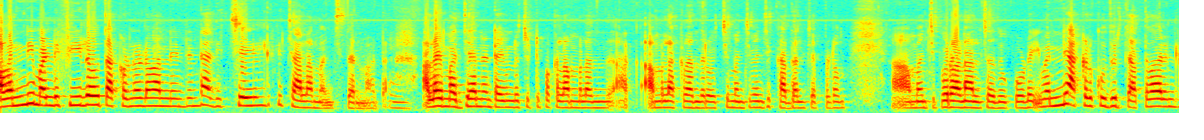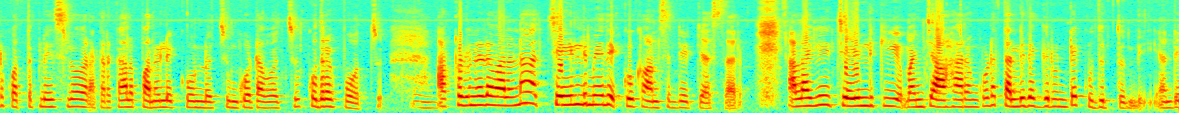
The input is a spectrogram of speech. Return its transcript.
అవన్నీ మళ్ళీ ఫీల్ అవుతూ అక్కడ ఉండడం వల్ల ఏంటంటే అది చైల్డ్కి చాలా మంచిది అనమాట అలాగే మధ్యాహ్నం టైంలో చుట్టుపక్కల అమ్మలంద అమ్మలక్కలందరూ వచ్చి మంచి మంచి కథలు చెప్పడం మంచి పురాణాలు చదువుకోవడం ఇవన్నీ అక్కడ కుదిరితే అత్తవారింట్లో కొత్త ప్లేస్లో రకరకాల పనులు ఎక్కువ ఉండొచ్చు ఇంకోటి అవ్వచ్చు కుదరకపోవచ్చు. అక్కడ ఉండడం వలన చైల్డ్ మీద ఎక్కువ కాన్సన్ట్రేట్ చేస్తారు. అలాగే చైల్డ్కి మంచి ఆహారం కూడా తల్లి దగ్గర ఉంటే కుదురుతుంది. అంటే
